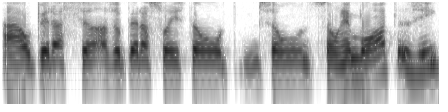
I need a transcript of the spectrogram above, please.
a operação, as operações tão, são, são remotas e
